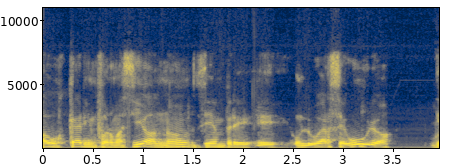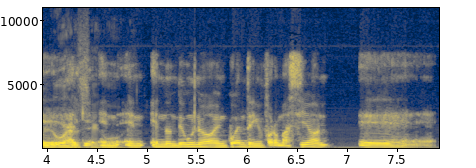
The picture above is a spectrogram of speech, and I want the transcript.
a buscar información, ¿no? Siempre eh, un lugar seguro, En, en, donde uno encuentra información. Eh,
